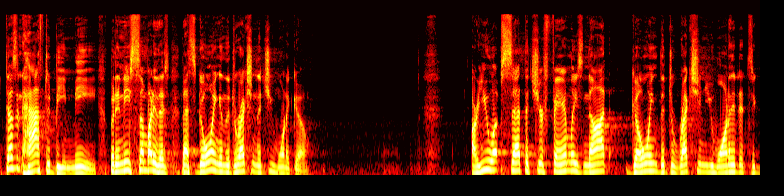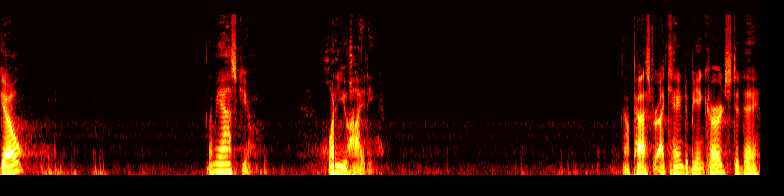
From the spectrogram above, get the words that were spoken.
It doesn't have to be me, but it needs somebody that's, that's going in the direction that you want to go. Are you upset that your family's not going the direction you wanted it to go? Let me ask you, what are you hiding? Now, Pastor, I came to be encouraged today.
